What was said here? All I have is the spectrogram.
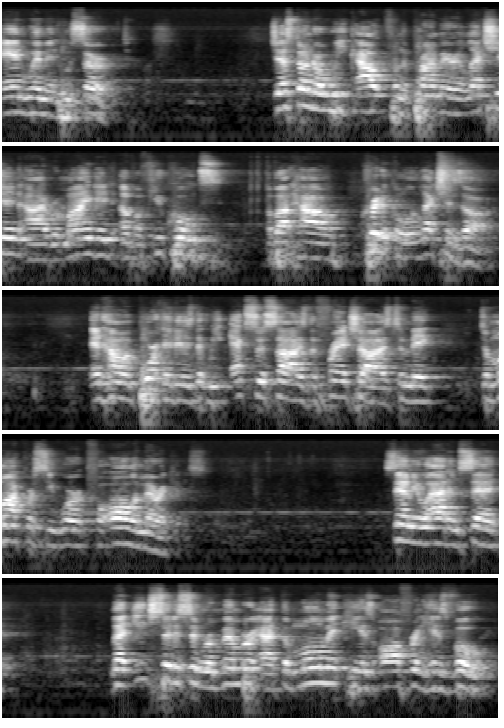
and women who served. Just under a week out from the primary election, I reminded of a few quotes about how critical elections are and how important it is that we exercise the franchise to make democracy work for all Americans. Samuel Adams said, let each citizen remember at the moment he is offering his vote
